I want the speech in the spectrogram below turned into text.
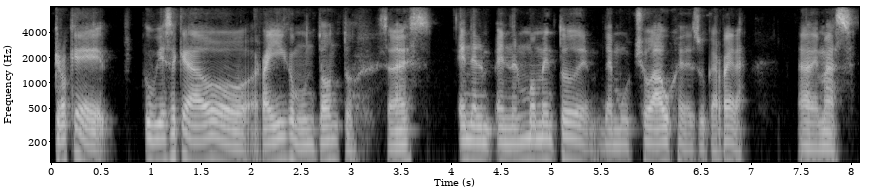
Creo que hubiese quedado Rey como un tonto, ¿sabes? En el, en el momento de, de mucho auge de su carrera, además,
